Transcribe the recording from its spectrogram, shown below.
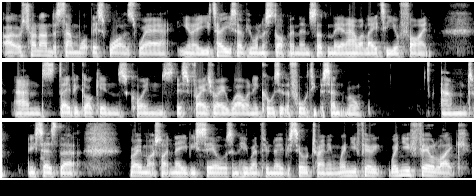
I was trying to understand what this was, where you know you tell yourself you want to stop, and then suddenly an hour later you're fine. And David Goggins coins this phrase very well, and he calls it the forty percent rule. And he says that very much like Navy SEALs, and he went through Navy SEAL training. When you feel when you feel like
